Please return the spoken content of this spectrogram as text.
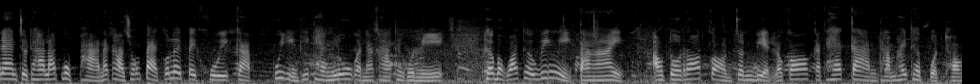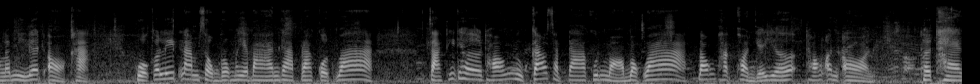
แนนจุธารัตน์บุปผานะคะช่อง 8 ก็เลยไปคุยกับผู้หญิงที่แทงลูกกันนะคะ เธอคนนี้ เธอบอกว่าเธอวิ่งหนีตาย เอาตัวรอดก่อนจนเบียดแล้วก็กระแทกกันทำให้เธอปวดท้องแล้วมีเลือดออกค่ะผัวก็รีบนำส่งโรงพยาบาลค่ะ ปรากฏว่า จากที่เธอท้องอยู่ 9 สัปดาห์คุณหมอบอกว่าต้องพักผ่อนเยอะๆ ท้องอ่อนๆ เธอแท้ง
